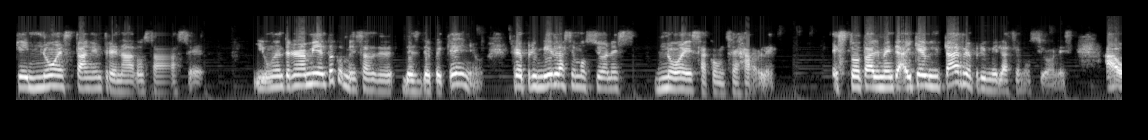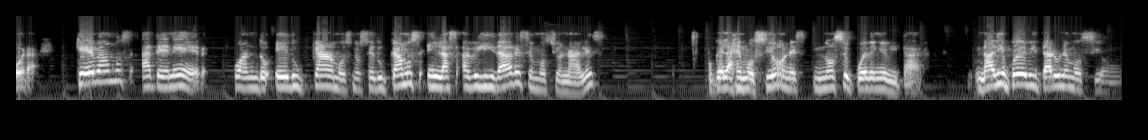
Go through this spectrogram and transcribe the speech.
que no están entrenados a hacer. Y un entrenamiento comienza desde pequeño. Reprimir las emociones no es aconsejable. Es totalmente, hay que evitar reprimir las emociones. Ahora, ¿qué vamos a tener cuando educamos, nos educamos en las habilidades emocionales? Porque las emociones no se pueden evitar. Nadie puede evitar una emoción.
